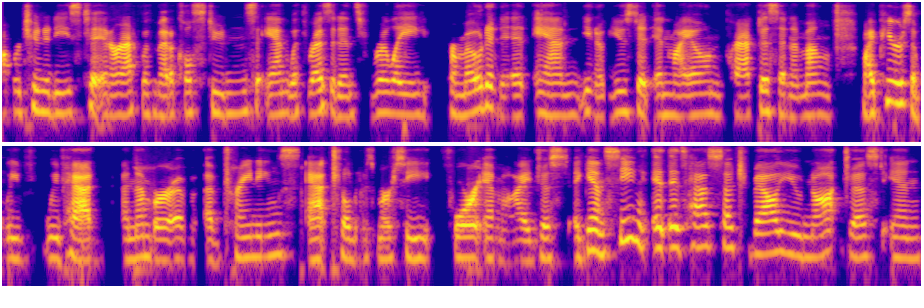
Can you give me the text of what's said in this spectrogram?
opportunities to interact with medical students and with residents really promoted it and you know used it in my own practice and among my peers and we've we've had a number of, of trainings at Children's Mercy for MI. Just again, seeing it, it has such value, not just in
